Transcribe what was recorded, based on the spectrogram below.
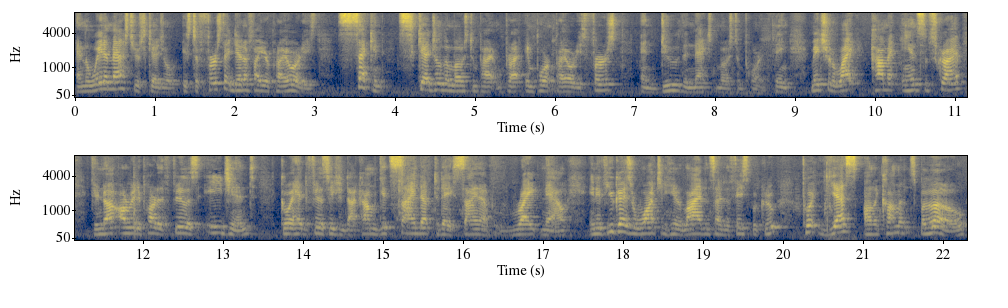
and the way to master your schedule is to first identify your priorities. Second, schedule the most important priorities first and do the next most important thing. Make sure to like, comment, and subscribe. If you're not already part of the Fearless Agent, go ahead to fearlessagent.com get signed up today. Sign up right now. And if you guys are watching here live inside of the Facebook group, put yes on the comments below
